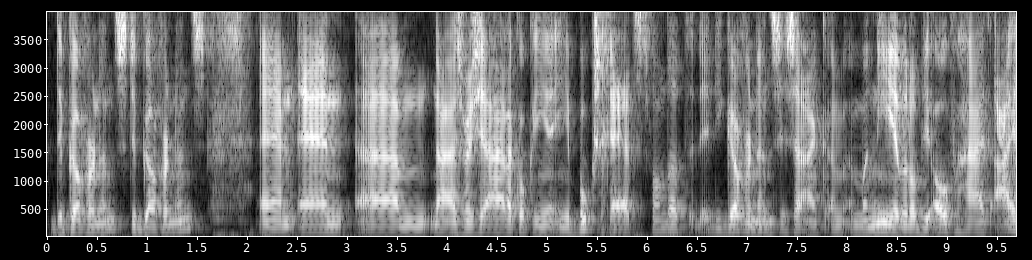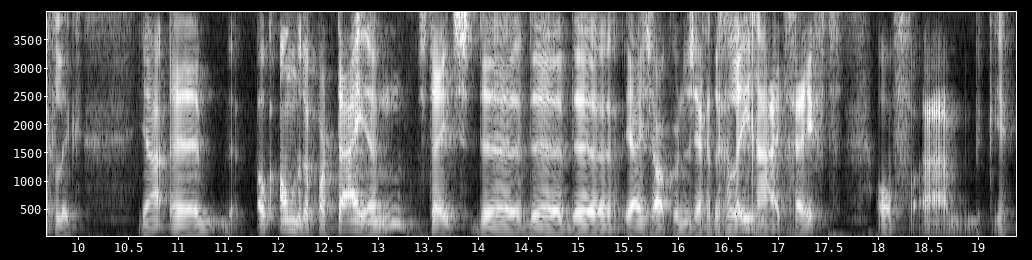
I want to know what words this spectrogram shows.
De governance, de governance. En, en um, nou, zoals je eigenlijk ook in je, in je boek schetst, van dat die governance is eigenlijk een, een manier waarop die overheid eigenlijk ja, uh, ook andere partijen steeds de, de, de, ja, je zou kunnen zeggen, de gelegenheid geeft. Of um, je,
